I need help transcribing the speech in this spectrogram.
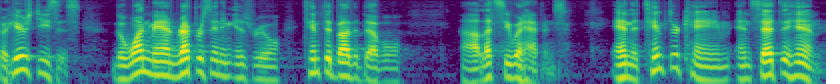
So here's Jesus, the one man representing Israel, tempted by the devil. Uh, let's see what happens. And the tempter came and said to him,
